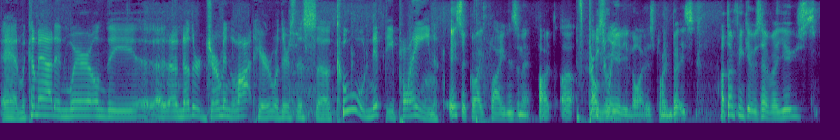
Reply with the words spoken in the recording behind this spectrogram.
and we come out, and we're on the uh, another German lot here, where there's this uh, cool, nifty plane. It's a great plane, isn't it? I, I, It's pretty I sweet. really like this plane, but it's. I don't think it was ever used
